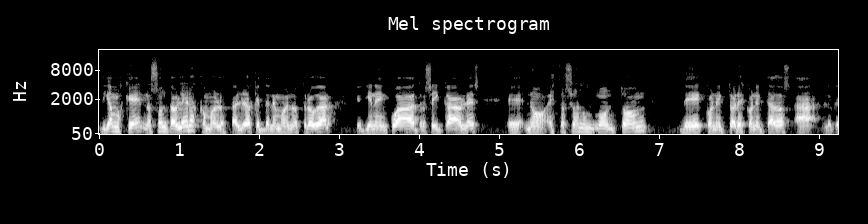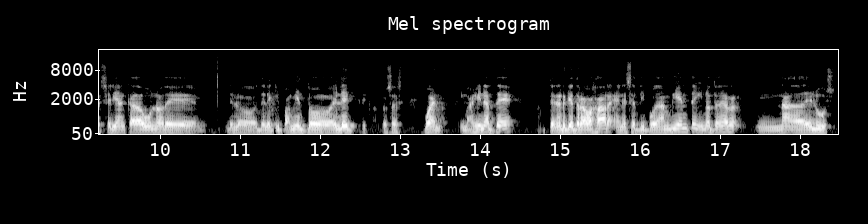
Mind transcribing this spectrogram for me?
digamos que no son tableros como los tableros que tenemos en nuestro hogar, que tienen cuatro o seis cables. Eh, no, estos son un montón de conectores conectados a lo que serían cada uno de, del equipamiento eléctrico. Entonces, bueno, imagínate tener que trabajar en ese tipo de ambiente y no tener mm, nada de luz.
